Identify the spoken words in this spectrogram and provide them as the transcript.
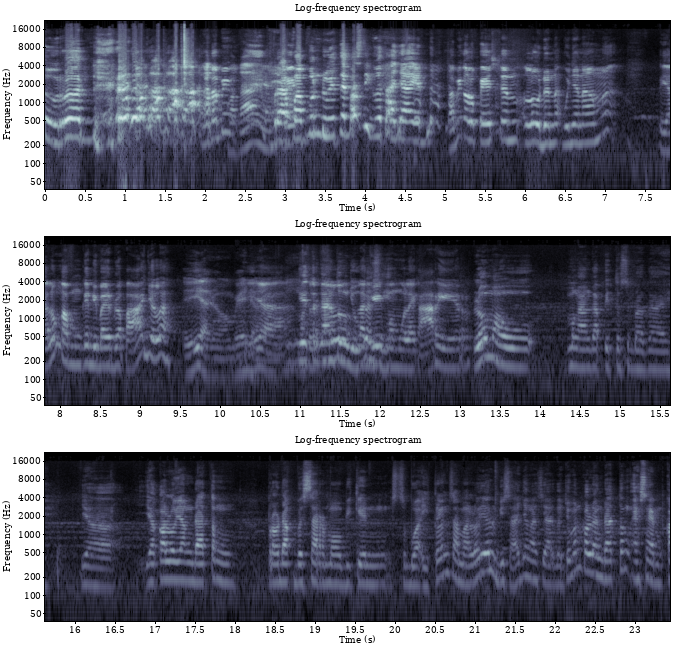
turun. Nah, tapi makanya. berapapun duitnya pasti gue tanyain. Tapi kalau passion lo udah punya nama ya lo nggak mungkin dibayar berapa aja lah. Iya dong beda. Iya. Maksudnya tergantung juga lagi sih. mau mulai karir. Lo mau menganggap itu sebagai ya ya kalau yang datang produk besar mau bikin sebuah iklan sama lo ya lo bisa aja ngasih harga. Cuman kalau yang datang SMK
